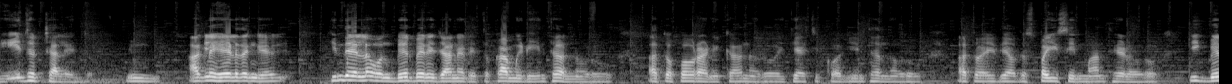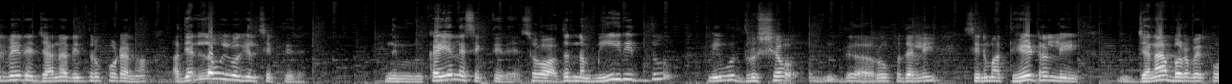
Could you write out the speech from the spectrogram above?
ಮೇಜರ್ ಚಾಲೆಂಜು ನಿಮ್ಮ ಆಗಲೇ ಹೇಳ್ದಂಗೆ ಹಿಂದೆ ಎಲ್ಲ ಒಂದು ಬೇರೆ ಬೇರೆ ಜಾನರ್ ಇತ್ತು. ಕಾಮಿಡಿ ಇಂಥ ಅನ್ನೋರು ಅಥವಾ ಪೌರಾಣಿಕ ಅನ್ನೋರು, ಐತಿಹಾಸಿಕವಾಗಿ ಇಂಥ ಅನ್ನೋರು ಅಥವಾ ಇದು ಯಾವುದೋ ಸ್ಪೈ ಸಿನಿಮಾ ಅಂತ ಹೇಳೋರು. ಈಗ ಬೇರೆ ಬೇರೆ ಜಾನರ್ ಇದ್ದರೂ ಕೂಡ ಅದೆಲ್ಲವೂ ಇವಾಗ ಇಲ್ಲಿ ಸಿಗ್ತಿದೆ. ನಿಮ್ಮ ಕೈಯಲ್ಲೇ ಸಿಗ್ತಿದೆ. ಸೊ ಅದನ್ನು ಮೀರಿದ್ದು ನೀವು ದೃಶ್ಯ ರೂಪದಲ್ಲಿ ಸಿನಿಮಾ ಥಿಯೇಟ್ರಲ್ಲಿ ಜನ ಬರಬೇಕು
